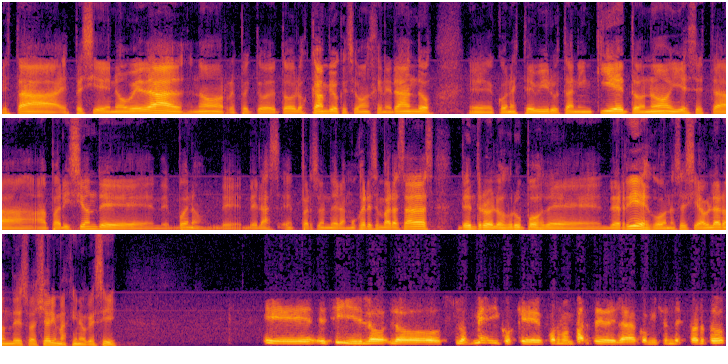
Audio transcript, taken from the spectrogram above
Esta especie de novedad, ¿no? Respecto de todos los cambios que se van generando eh, con este virus tan inquieto Y es esta aparición de, bueno, de, las eh, personas, de las mujeres embarazadas dentro de los grupos de, riesgo. No sé si hablaron de eso ayer, imagino que sí. Eh, sí, los, los médicos que forman parte de la comisión de expertos,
